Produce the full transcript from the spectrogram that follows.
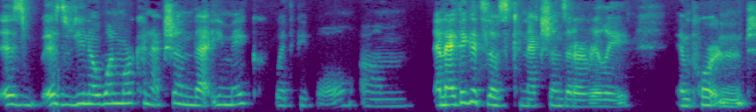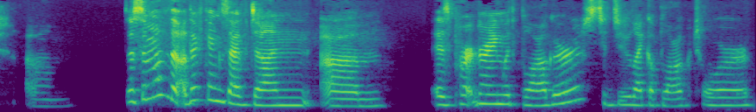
is is you know one more connection that you make with people um and i think it's those connections that are really important um So some of the other things I've done um, is partnering with bloggers to do like a blog tour,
